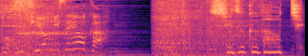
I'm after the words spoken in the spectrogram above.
本気を見せようか。を雫が落ち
